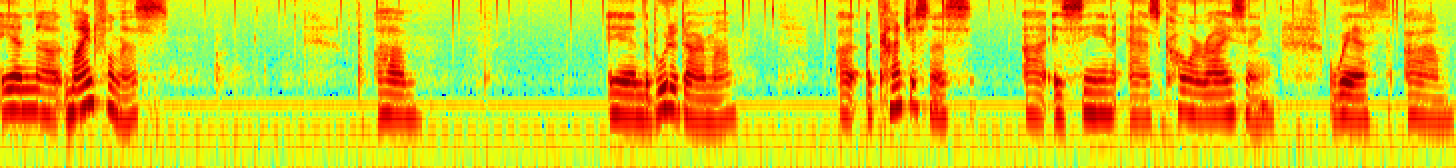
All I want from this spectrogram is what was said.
in uh, mindfulness, um, in the Buddha Dharma, uh, a consciousness uh, is seen as co arising with um,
